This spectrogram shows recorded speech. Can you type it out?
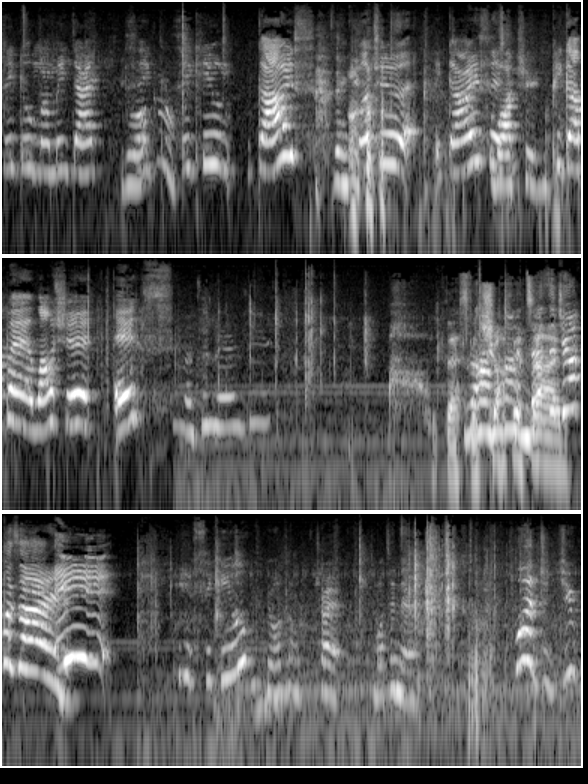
Thank you, mommy, dad. You're Thank, welcome. thank you, guys. thank you Want to, guys, watching pick up and wash it. Eggs. what's in there That's the chocolate one. side. That's the chocolate side. Eat. Thank you. You're welcome. Try it. What's in there? What did you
